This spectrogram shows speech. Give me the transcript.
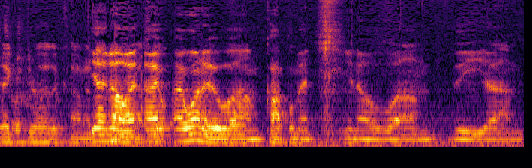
Extra other comment. Yeah, no, I, I- I want to um, compliment, you know, um, the, um,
